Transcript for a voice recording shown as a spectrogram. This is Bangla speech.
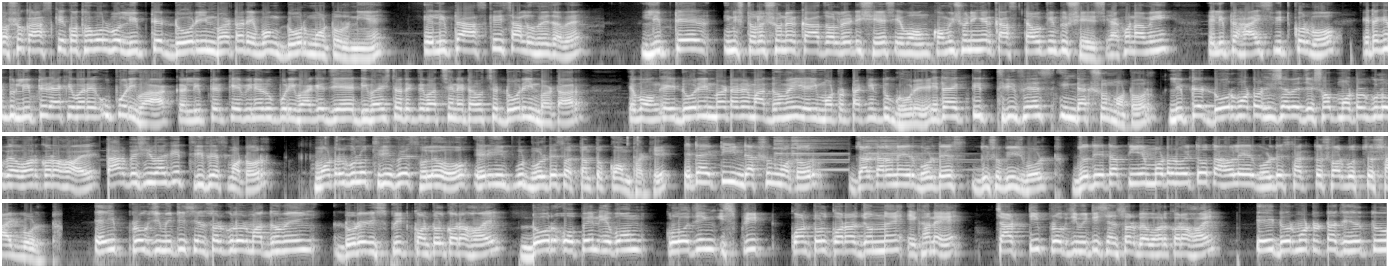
দর্শক, আজকে কথা বলব লিফটের ডোর ইনভার্টার এবং ডোর মোটর নিয়ে। এই লিফটটা আজকেই চালু হয়ে যাবে। লিফটের ইনস্টলেশনের কাজ অলরেডি শেষ এবং কমিশনিংয়ের কাজটাও কিন্তু শেষ। এখন আমি এই লিফটটা হাই স্পিড করব। এটা কিন্তু লিফটের একেবারে উপরিভাগ। লিফটের কেবিনের উপরিভাগে যে ডিভাইসটা দেখতে পাচ্ছেন, এটা হচ্ছে ডোর ইনভার্টার। এবং এই ডোর ইনভার্টারের মাধ্যমেই এই মোটরটা কিন্তু ঘোরে। এটা একটি থ্রি ফেজ ইন্ডাকশন মোটর লিফটের ডোর মোটর হিসাবে যেসব মোটরগুলো ব্যবহার করা হয়, তার বেশিরভাগই থ্রি ফেজ মোটর মোটরগুলো থ্রি ফেজ হলেও এর ইনপুট ভোল্টেজ অত্যন্ত কম থাকে। এটা একটি ইন্ডাকশন মোটর যার কারণে এর ভোল্টেজ দুশো ভোল্ট যদি এটা পিএম মোটর হইতো, তাহলে এর ভোল্টেজ থাকতো সর্বোচ্চ ষাট ভোল্ট এই প্রক্সিমিটি সেন্সরগুলোর মাধ্যমেই ডোরের স্পিড কন্ট্রোল করা হয়। ডোর ওপেন এবং ক্লোজিং স্পিড কন্ট্রোল করার জন্য এখানে চারটি প্রক্সিমিটি সেন্সর ব্যবহার করা হয়। এই ডোর মোটরটা যেহেতু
